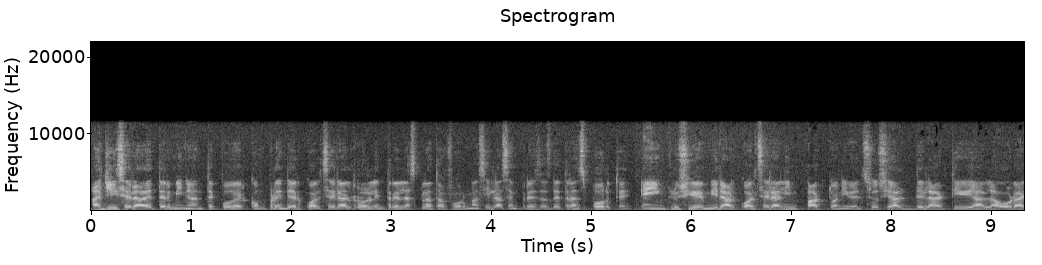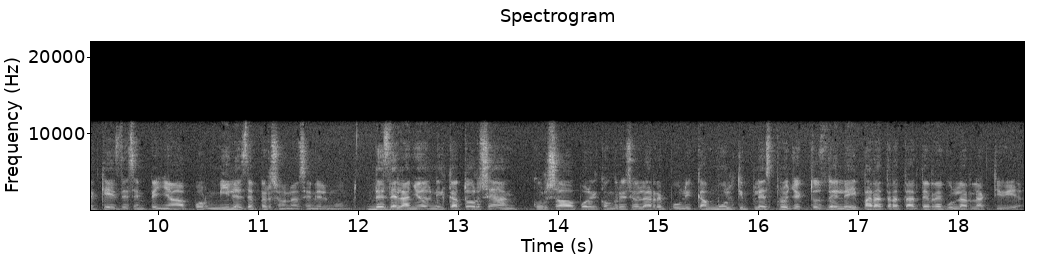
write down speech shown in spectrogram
Allí será determinante poder comprender cuál será el rol entre las plataformas y las empresas de transporte e inclusive mirar cuál será el impacto a nivel social de la actividad laboral que es desempeñada por miles de personas en el mundo. Desde el año 2014 han cursado por el Congreso de la República múltiples proyectos de ley para tratar de regular la actividad.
